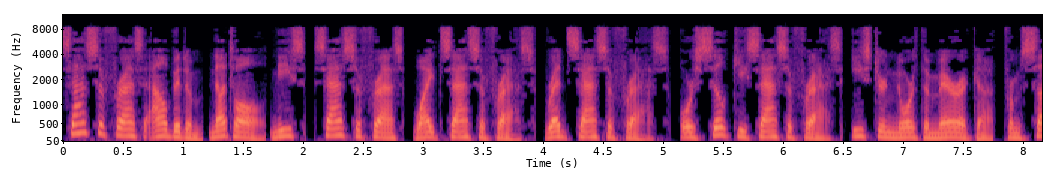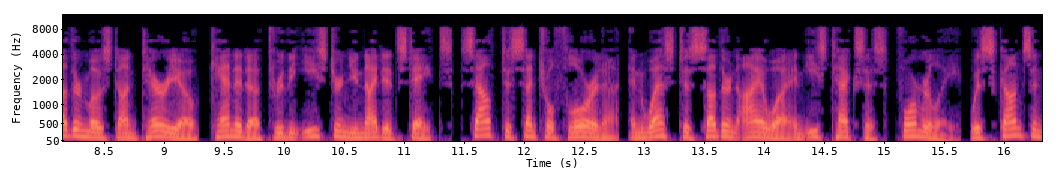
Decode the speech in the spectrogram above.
Sassafras albidum Nuttall Nees, sassafras, white sassafras, red sassafras, or silky sassafras, eastern North America, from southernmost Ontario, Canada through the eastern United States, south to central Florida, and west to southern Iowa and east Texas, formerly, Wisconsin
